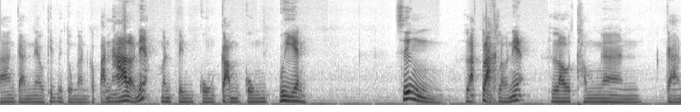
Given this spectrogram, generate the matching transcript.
ร้างกันแนวคิดไม่ตรงกันกับปัญหาเหล่านี้มันเป็นกงกรรมกงเกวียน ซึ่งหลักๆเหล่านี้เราทำงานการ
